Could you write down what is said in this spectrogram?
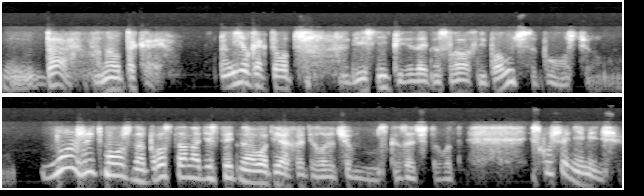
да, она вот такая. Ее как-то вот объяснить, передать на словах не получится полностью. Но жить можно. Просто она действительно, вот я хотел о чем сказать, что вот искушение меньше.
